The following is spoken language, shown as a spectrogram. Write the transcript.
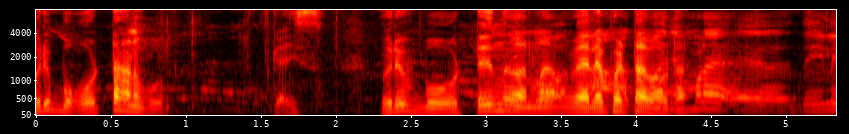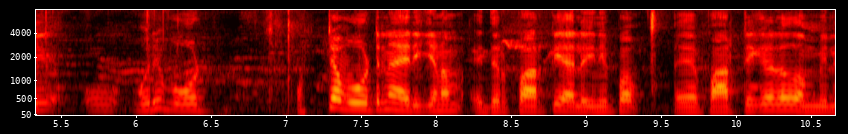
ഒരു ബോട്ടാണ് പോകുന്നത്. ഗൈസ് ഒരു ബോട്ട് എന്ന് പറഞ്ഞാൽ വിലപ്പെട്ട ബോട്ടാണ് നമ്മളെ ഇതിൽ ഒരു ബോട്ട് ഒറ്റ വോട്ടിനായിരിക്കണം എതിർ പാർട്ടി അല്ല ഇനിയിപ്പം പാർട്ടികൾ തമ്മിൽ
